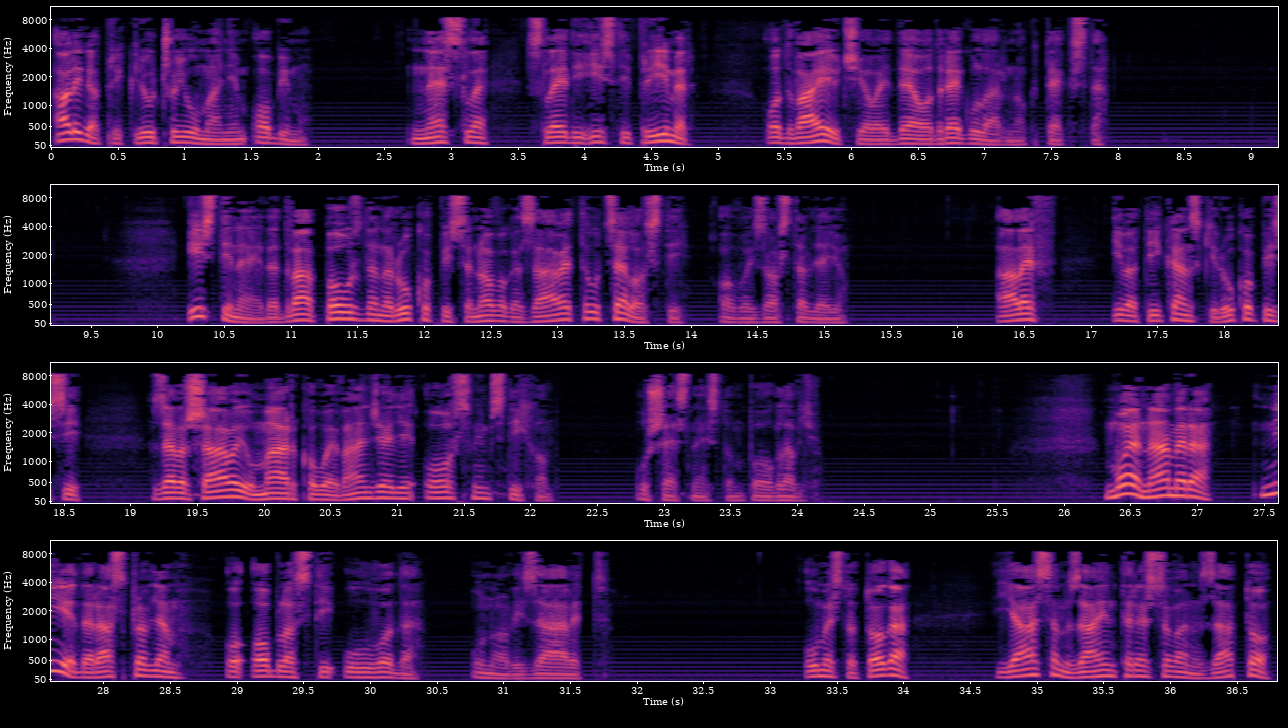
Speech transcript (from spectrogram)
ali ga priključuju u manjem obimu. Nesle sledi isti primjer, odvajajući ovaj deo od regularnog teksta. Istina je da dva pouzdana rukopisa Novoga Zaveta u celosti ovo izostavljaju. Alef i Vatikanski rukopisi završavaju Markovo evanđelje osmim stihom u 16. poglavlju. Moja namera nije da raspravljam o oblasti uvoda u Novi Zavet. Umjesto toga, ja sam zainteresovan za to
